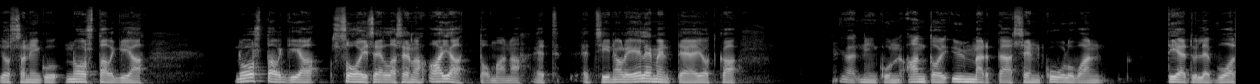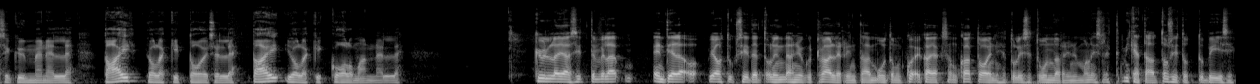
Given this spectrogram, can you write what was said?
jossa niin kuin nostalgia, nostalgia soi sellaisena ajattomana, että, että siinä oli elementtejä, jotka niin kuin antoi ymmärtää sen kuuluvan tietylle vuosikymmenelle tai jollekin toiselle tai jollekin kolmannelle. Kyllä, ja sitten vielä, en tiedä johtuuko siitä, että olin nähnyt joku trailerin tai muuta, mutta kun eka jakson katoin ja tuli se tunnari, niin mä olin sille, että mikä tämä on tosi tuttu biisi.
